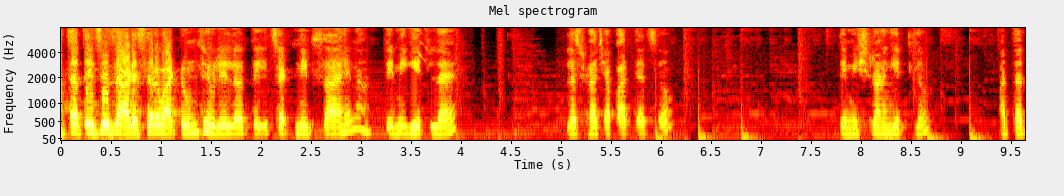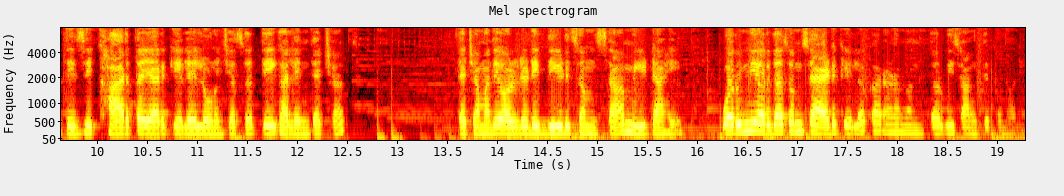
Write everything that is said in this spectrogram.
आता ते जे जाडसर वाटून ठेवलेलं ते चटणीचं आहे ना ते मी घेतलंय. लसणाच्या पात्याचं. ते मिश्रण घेतलं. आता ते जे खार तयार केलंय लोणच्याचं ते घालेन त्याच्यात. त्याच्यामध्ये ऑलरेडी दीड चमचा मीठ आहे. वरून मी अर्धा चमचा ऍड केलं कारण नंतर मी सांगते तुम्हाला.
